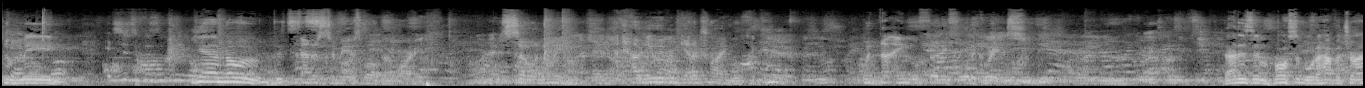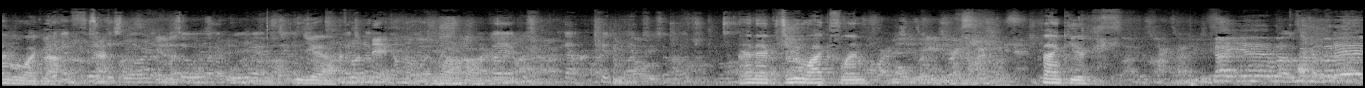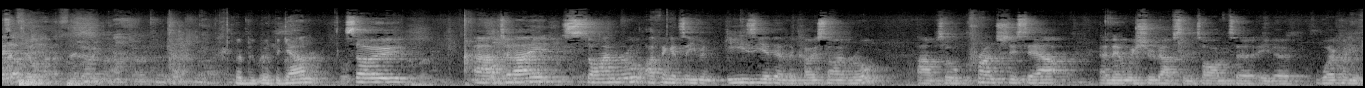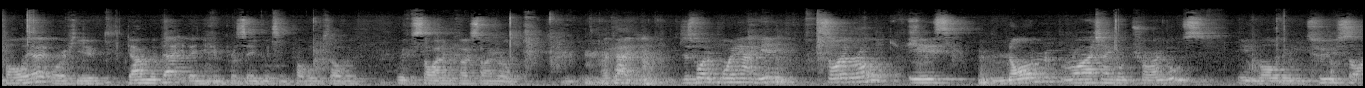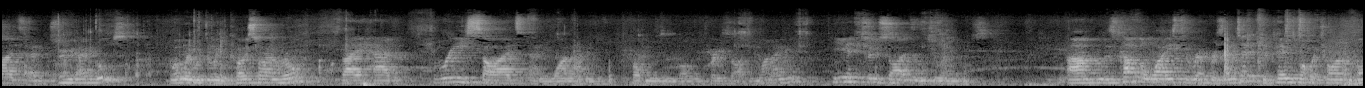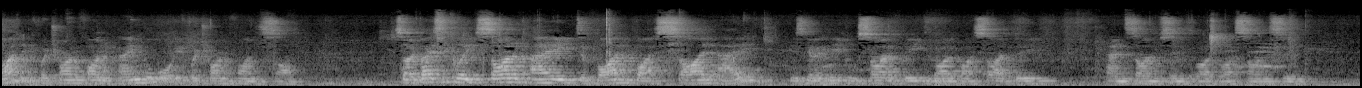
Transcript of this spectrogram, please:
to me. It's just visibly wrong. Yeah, no. It matters to me as well, don't worry. It's so annoying. How do you even get a triangle with that angle 34 degrees? that is impossible to have a triangle like that. Even Flynn just learned it, so all the way I'm saying. Yeah. But Nick, I'm not like Uh-huh. Oh yeah, because that kid likes you so much. Henrik, do you like Flynn? Thank you. Okay, yeah, welcome everybody. We, began. So uh, today, sine rule. I think it's even easier than the cosine rule. Um, so we'll crunch this out, and then we should have some time to either work on your folio, or if you're done with that, then you can proceed with some problem solving with sine and cosine rule. Okay, just want to point out here, sine rule is non-right angled triangles involving two sides and two angles. When we were doing cosine rule, they had three sides and one angle. Problems involving three sides and one angle. Here, two sides and two angles. Um, there's a couple of ways to represent it. Depends what we're trying to find, if we're trying to find an angle or if we're trying to find a side. So basically, sine of A divided by side A is going to equal sine of B divided by side B and sine of C divided by sine C.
